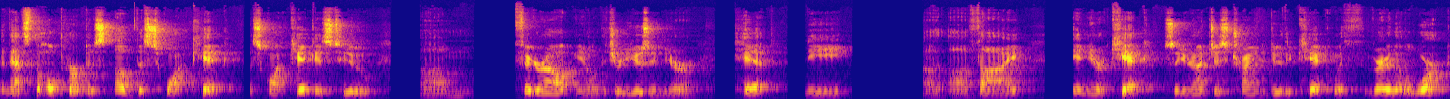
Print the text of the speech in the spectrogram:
And that's the whole purpose of the squat kick. The squat kick is to um, figure out, you know, that you're using your hip, knee, uh, uh, thigh, in your kick. So you're not just trying to do the kick with very little work.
